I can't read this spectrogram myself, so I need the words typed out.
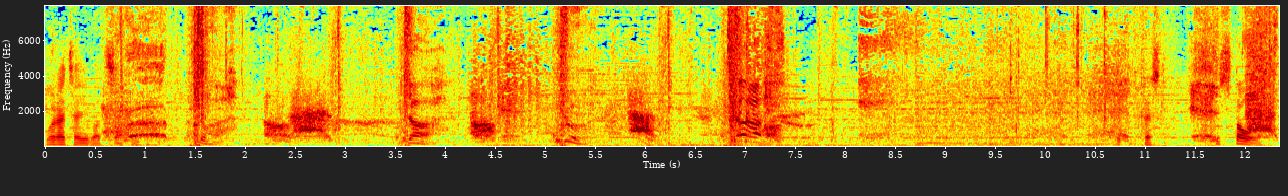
What did I tell you about sucking? Pistol. Pistola.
